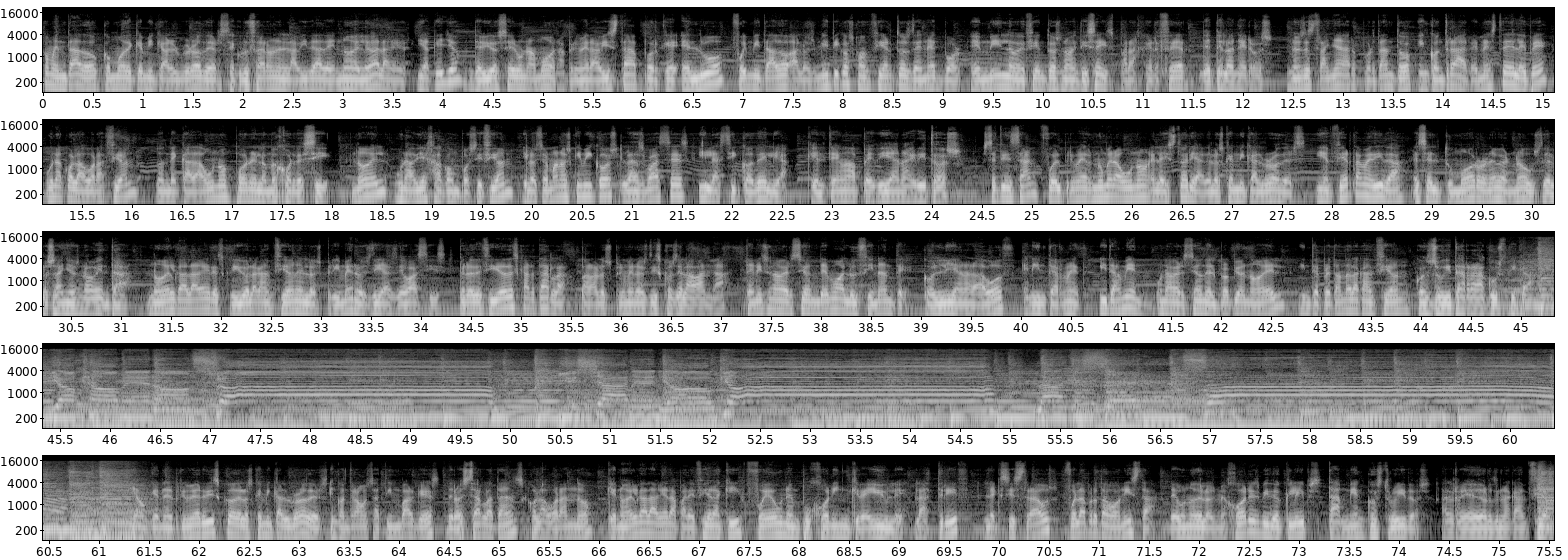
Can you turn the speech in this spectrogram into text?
Comentado cómo The Chemical Brothers se cruzaron en la vida de Noel Gallagher y aquello debió ser un amor a primera vista porque el dúo fue invitado a los míticos conciertos de Network en 1996 para ejercer de teloneros. No es de extrañar, por tanto, encontrar en este LP una colaboración donde cada uno pone lo mejor de sí. Noel, una vieja composición y los hermanos químicos, las bases y la psicodelia que el tema pedían a gritos. Setting Sun fue el primer número uno en la historia de los Chemical Brothers y en cierta medida es el Tomorrow Never Knows de los años 90. Noel Gallagher escribió la canción en los primeros días de Oasis, pero decidió descartarla para los primeros discos de la banda. Tenéis una versión demo alucinante con Liam a la voz en internet y también una versión del propio Noel interpretando la canción con su guitarra acústica. Aunque en el primer disco de los Chemical Brothers encontramos a Tim Burgess de los Charlatans colaborando, que Noel Gallagher apareciera aquí fue un empujón increíble. La actriz Lexi Strauss fue la protagonista de uno de los mejores videoclips también construidos alrededor de una canción.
